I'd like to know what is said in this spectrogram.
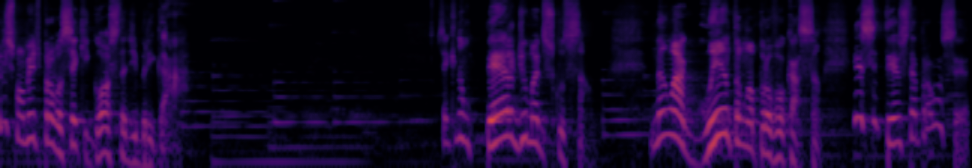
Principalmente para você que gosta de brigar. Você que não perde uma discussão, não aguenta uma provocação. Esse texto é para você.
